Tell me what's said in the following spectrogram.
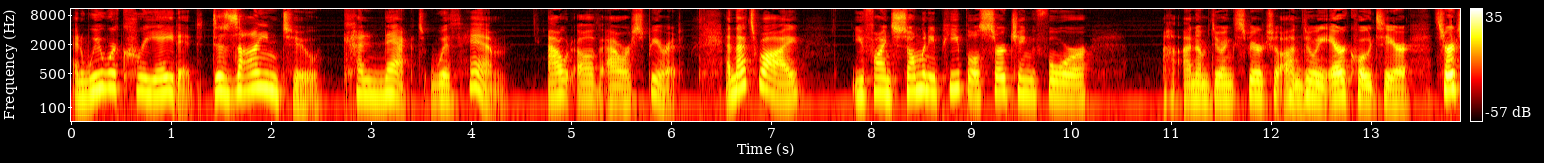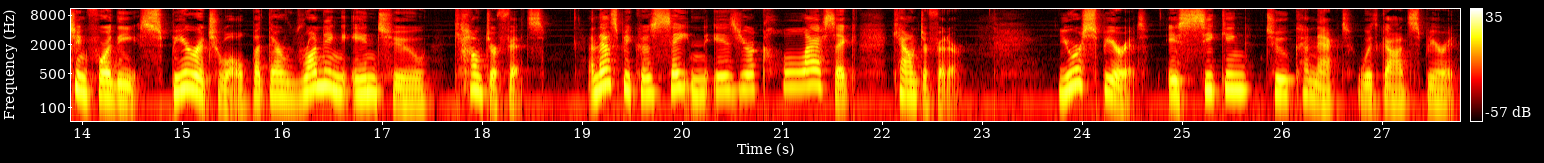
And we were created, designed to connect with Him out of our spirit. And that's why you find so many people searching for, and I'm doing spiritual, I'm doing air quotes here, searching for the spiritual, but they're running into counterfeits. And that's because Satan is your classic counterfeiter. Your spirit is seeking to connect with God's spirit,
